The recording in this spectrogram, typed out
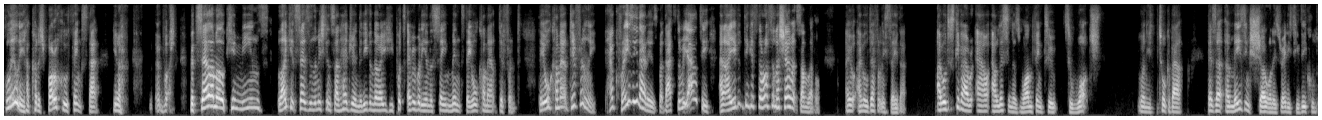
clearly HaKadosh Baruch Hu thinks that, you know, but Tzelem Elohim means, like it says in the Mishnah Sanhedrin, that even though he puts everybody in the same mint, they all come out different. They all come out differently. How crazy that is, but that's the reality. And I even think it's the Ratzon Hashem at some level. I, I will definitely say that. I will just give our, our, our listeners one thing to to watch when you talk about. There's an amazing show on Israeli TV called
